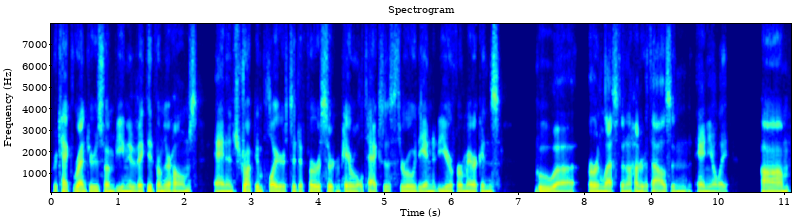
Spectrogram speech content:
protect renters from being evicted from their homes, and instruct employers to defer certain payroll taxes through the end of the year for Americans who uh, earn less than 100,000 annually. Um,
